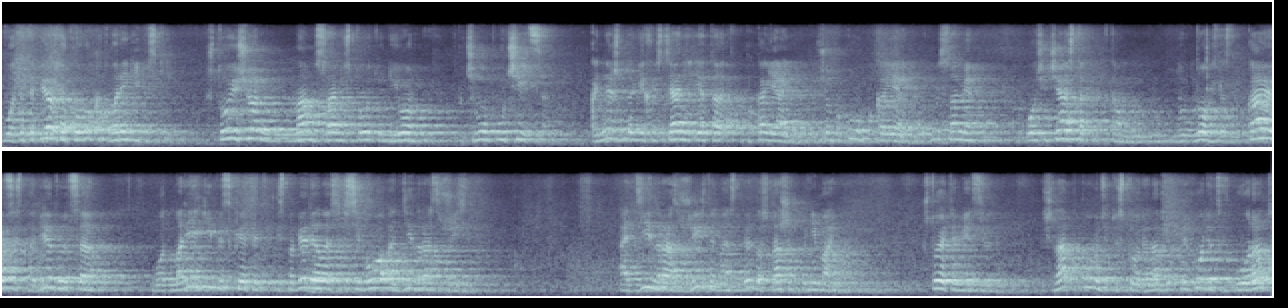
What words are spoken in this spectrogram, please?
Вот, это первый такой урок от Марии Египетской. Что еще нам с вами стоит у нее, почему поучиться? Конечно, дорогие христиане, это покаяние. Причем какому покаянию? Мы с вами очень часто, там, многие из нас исповедуются. Вот Мария Египетская исповедовалась всего один раз в жизни. Один раз в жизни она исповедовалась в нашем понимании. Что это имеется в виду? Значит, она, помните эту историю, она приходит в город,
